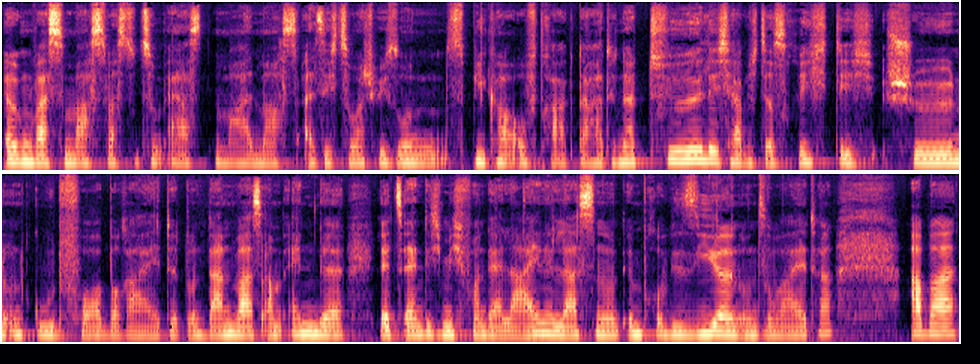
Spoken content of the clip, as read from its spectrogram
irgendwas machst, was du zum ersten Mal machst. Als ich zum Beispiel so einen Speaker-Auftrag da hatte, natürlich habe ich das richtig schön und gut vorbereitet. Und dann war es am Ende letztendlich mich von der Leine lassen und improvisieren und so weiter. Aber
